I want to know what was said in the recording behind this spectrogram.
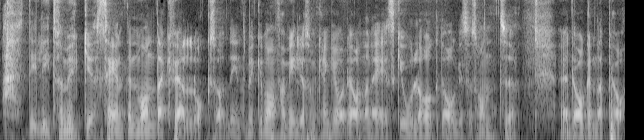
Ah, det är lite för mycket sent en måndag kväll också. Det är inte mycket barnfamiljer som kan gå då när det är skolor och dagis och sånt eh, dagen därpå.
